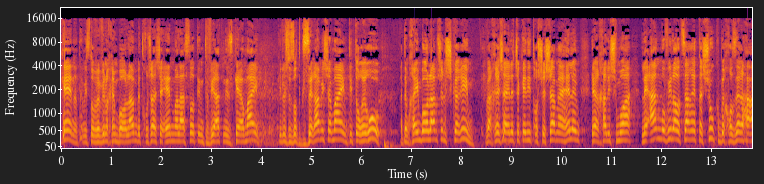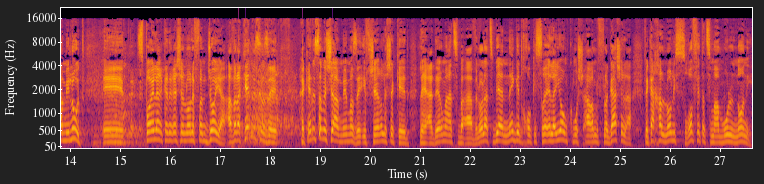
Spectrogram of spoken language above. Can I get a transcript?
כן, אתם מסתובבים לכם בעולם בתחושה שאין מה לעשות עם תביעת נזקי המים. כאילו שזאת גזרה משמיים, תתעוררו. אתם חיים בעולם של שקרים. ואחרי שהילד שקד התאוששה מההלם, היא הלכה לשמוע לאן מוביל האוצר את השוק בחוזר העמילות. אה, ספוילר, כנראה שלא לפנג'ויה. אבל הכנס הזה... הכנס המשעמם הזה אפשר לשקד להיעדר מההצבעה ולא להצביע נגד חוק ישראל היום, כמו שאר המפלגה שלה, וככה לא לשרוף את עצמה מול נוני.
